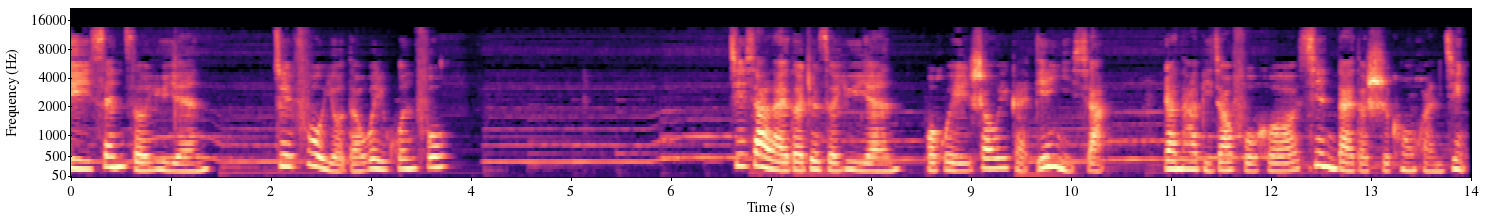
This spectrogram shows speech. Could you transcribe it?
第三则寓言：最富有的未婚夫。接下来的这则寓言。我会稍微改编一下，让它比较符合现代的时空环境。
